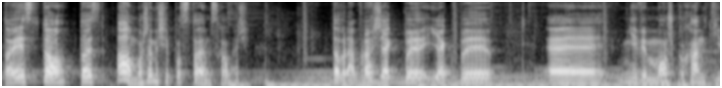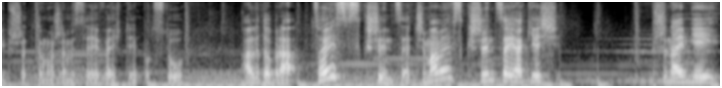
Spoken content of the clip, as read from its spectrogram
To jest to, to jest... O, możemy się pod stołem schować. Dobra, w razie jakby, jakby, e, nie wiem, mąż kochanki przyszedł, to możemy sobie wejść tutaj pod stół. Ale dobra, co jest w skrzynce? Czy mamy w skrzynce jakieś przynajmniej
